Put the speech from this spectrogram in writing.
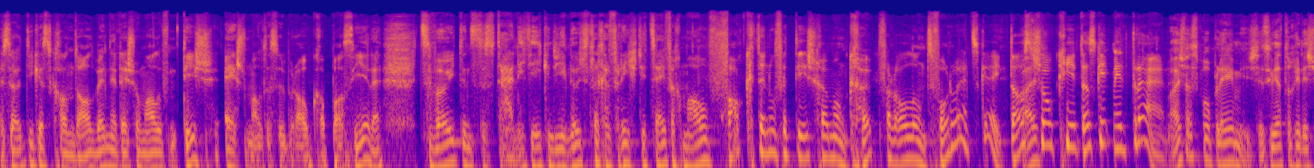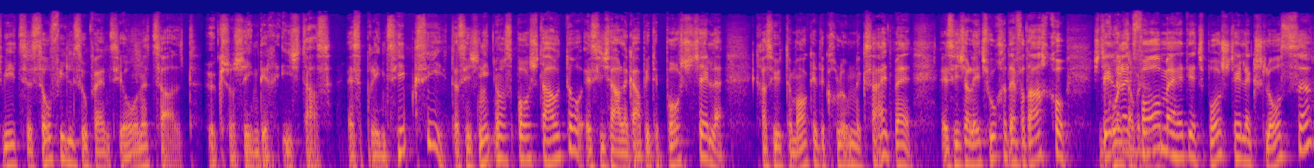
ein solcher Skandal, wenn er dann schon mal auf dem Tisch, erstmal, dass überhaupt passieren kann, zweitens, dass der nicht irgendwie nützlicher Frist jetzt einfach mal Fakten auf den Tisch kommen und Köpfe rollen und vorwärts geht. Das weißt, schockiert, das gibt mir Tränen. Weißt du, was das Problem ist? Es wird doch in der Schweiz so viele Subventionen gezahlt. Höchstwahrscheinlich ist das ein Prinzip gewesen. Das ist nicht nur das Postauto, es ist alle bei den Poststellen. Ich habe es heute Morgen in der Kolumne gesagt, es ist ja letzte Woche der Verdacht gekommen. Stell dir jetzt vor, man hat jetzt Poststellen geschlossen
